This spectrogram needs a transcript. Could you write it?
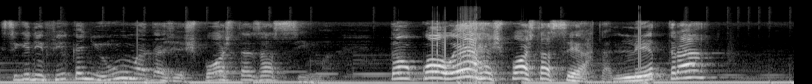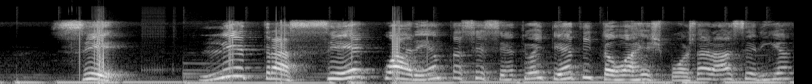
significa nenhuma das respostas acima. Então, qual é a resposta certa? Letra C. Letra C, 40, 60 e 80. Então, a resposta A seria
